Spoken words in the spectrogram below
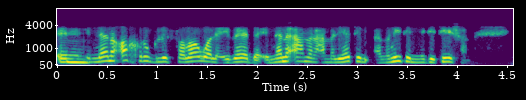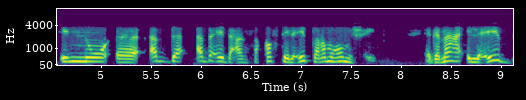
آه إن أنا أخرج للصلاة والعبادة إن أنا أعمل عمليات عملية المديتيشن إنه آه أبدأ أبعد عن ثقافة العيب طالما هو مش عيب. يا جماعة العيب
